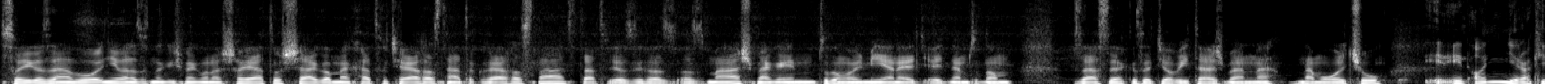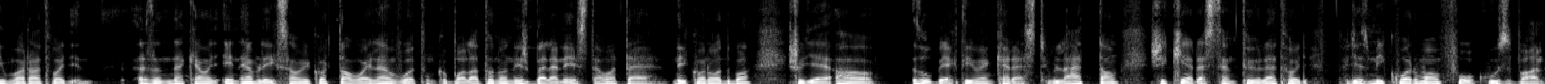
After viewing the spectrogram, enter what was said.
Szóval igazából nyilván azoknak is megvan a sajátossága, meg hát, hogyha elhasználtak, akkor elhasznált, tehát hogy azért az, az más, meg én tudom, hogy milyen egy, egy nem tudom, zászlélkezett javítás benne, nem olcsó. Én, én annyira kimaradt, vagy ez nekem, hogy én emlékszem, amikor tavaly nem voltunk a Balatonon, és belenéztem a te Nikonodba, és ugye a az objektíven keresztül láttam, és így kérdeztem tőled, hogy, hogy ez mikor van fókuszban.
